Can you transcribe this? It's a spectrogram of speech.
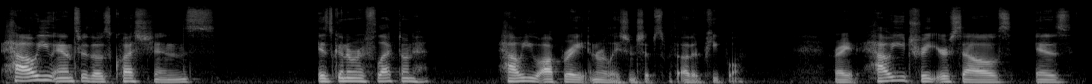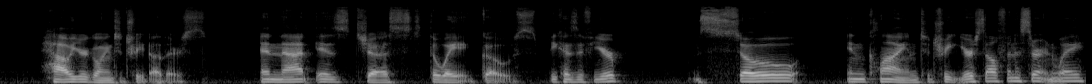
how you answer those questions is going to reflect on how you operate in relationships with other people right? How you treat yourselves is how you're going to treat others. And that is just the way it goes. Because if you're so inclined to treat yourself in a certain way,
